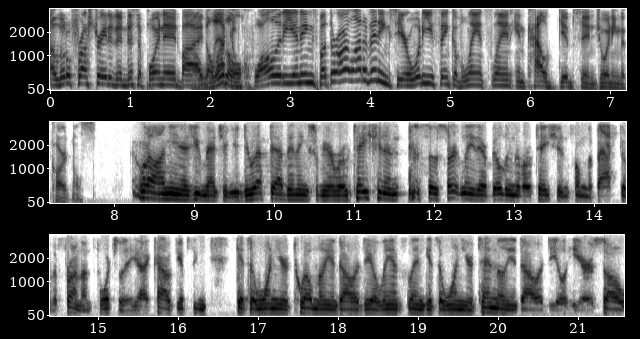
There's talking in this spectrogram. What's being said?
A little frustrated and disappointed by A the little. lack of quality innings, but there are a lot of innings here. What do you think of Lance Lynn and Kyle Gibson joining the Cardinals? Well, I mean, as you mentioned, you do have to have innings from your rotation, and so certainly they're building the rotation from the back to the front. Unfortunately, uh, Kyle Gibson gets a one-year, twelve million dollar deal. Lance Lynn gets a one-year, ten million dollar deal here. So,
